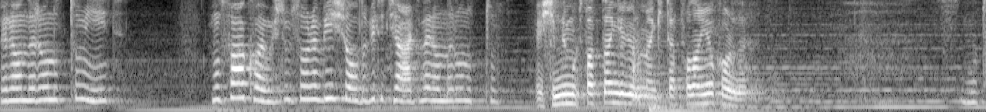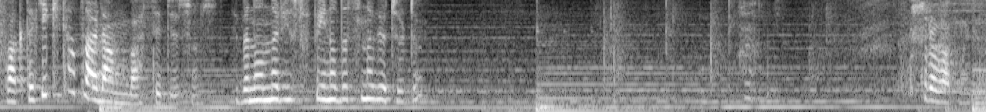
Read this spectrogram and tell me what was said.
ben onları unuttum Yiğit. Mutfağa koymuştum. Sonra bir iş oldu. Biri çağırdı. Ben onları unuttum. E şimdi mutfaktan geliyorum ben. Kitap falan yok orada. Mutfaktaki kitaplardan mı bahsediyorsunuz? E, Ben onları Yusuf Bey'in odasına götürdüm. Kusura bakma canım.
